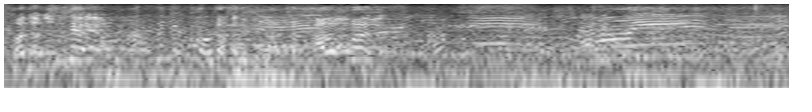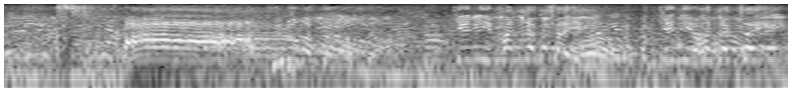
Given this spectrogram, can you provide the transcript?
네. 자, 던져주세요. 아깝습니다. 자, 다음 분. 아 들어갔다 나왔어요. 깻잎 한 장 차이. 깻잎 한 장 차이.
